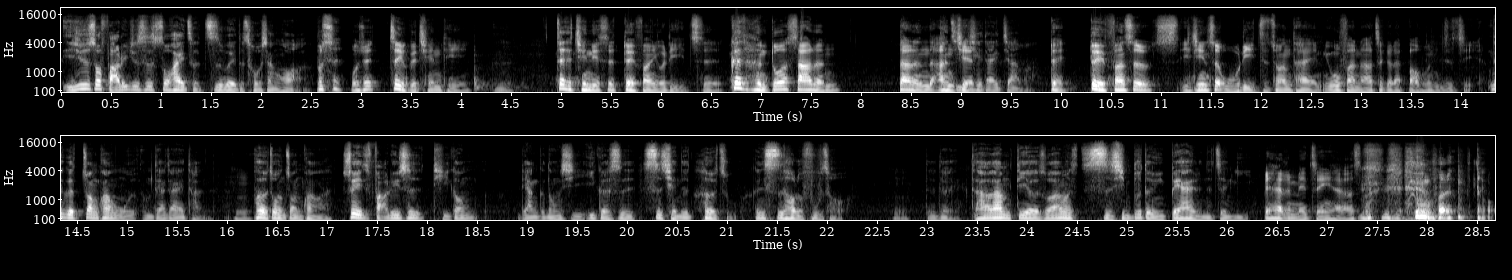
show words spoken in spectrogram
也就是说，法律就是受害者自卫的抽象化。不是，我觉得这有个前提，嗯，这个前提是对方有理智。跟很多杀人杀人的案件，一切代价嘛。对，对方是已经是无理智状态，你无法拿这个来保护你自己。那个状况，我我们等下再来谈。嗯，会有这种状况啊，所以法律是提供。两个东西，一个是事前的贺主跟事后的复仇，嗯，对不对？然后他们第二个说，他们死刑不等于被害人的正义，被害人没正义还要什么？我不懂。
